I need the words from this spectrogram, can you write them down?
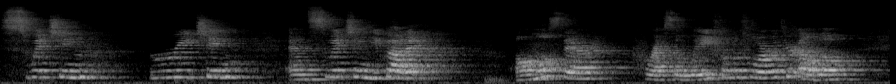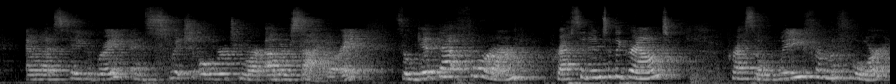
switching, reaching, and switching. You got it. Almost there. Press away from the floor with your elbow. And let's take a break and switch over to our other side, all right? So get that forearm, press it into the ground, press away from the floor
